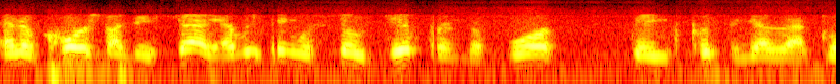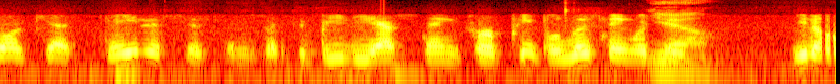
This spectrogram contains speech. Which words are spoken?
and of course, like they said, everything was so different before they put together that broadcast data systems, like the BDS thing for people listening, which Yeah. is, you know,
